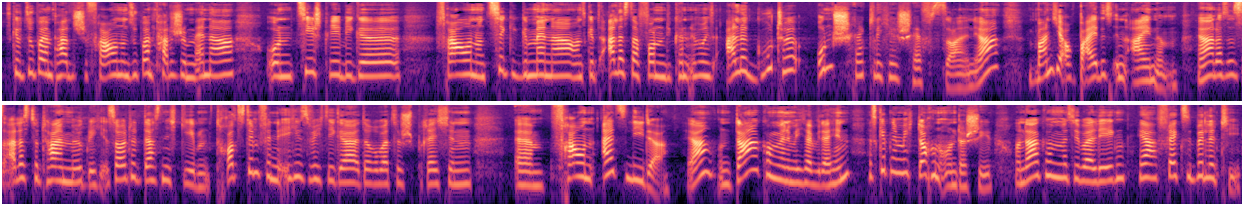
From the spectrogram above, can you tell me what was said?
es gibt super empathische Frauen und super empathische Männer und zielstrebige Frauen und zickige Männer und es gibt alles davon und die können übrigens alle gute und schreckliche Chefs sein, ja? Manche auch beides in einem. Ja, das ist alles total möglich. Es sollte das nicht geben. Trotzdem finde ich es wichtiger, darüber zu sprechen, ähm, Frauen als Leader, ja, und da kommen wir nämlich ja wieder hin. Es gibt nämlich doch einen Unterschied. Und da können wir uns überlegen, ja, Flexibility.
